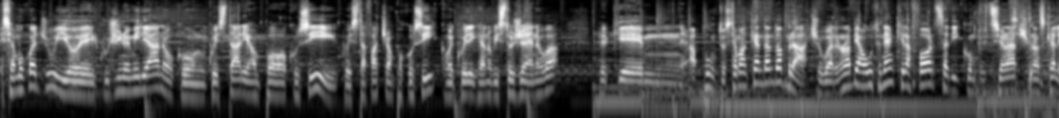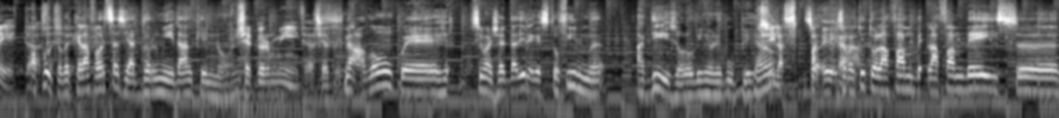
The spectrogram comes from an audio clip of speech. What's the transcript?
siamo qua giù io e il cugino Emiliano con quest'aria un po' così, questa faccia un po' così, come quelli che hanno visto Genova. Perché mh, appunto stiamo anche andando a braccio, guarda, non abbiamo avuto neanche la forza di confezionarci una scaletta. Appunto perché la forza si è addormita anche in noi. Si è dormita, si è dormita. No, comunque, Simone, c'è da dire che sto film ha diviso l'opinione pubblica, no? Sì, l'ha So- spaccata. e soprattutto la fan, la fan base,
